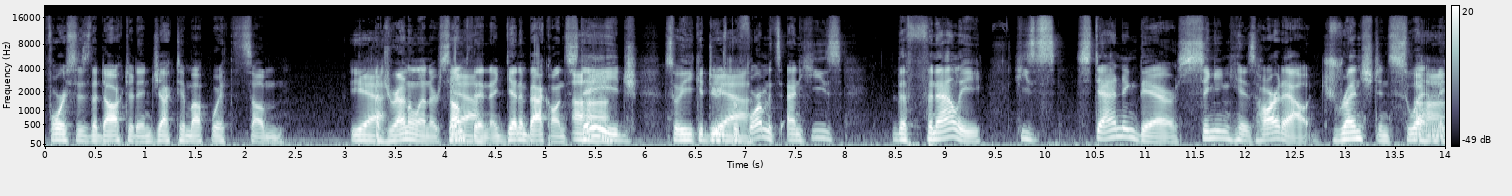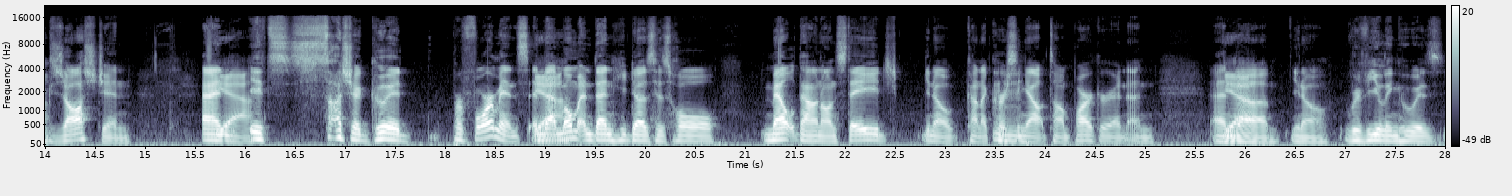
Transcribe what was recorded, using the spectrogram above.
forces the doctor to inject him up with some yeah adrenaline or something and get him back on Uh-huh. stage so he could do his performance and he's the finale he's standing there singing his heart out drenched in sweat and Uh-huh. exhaustion and Yeah. it's such a good performance in that moment and then he does his whole meltdown on stage you know kind of cursing Mhm. out tom parker and and and Yeah. uh, you know revealing who is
